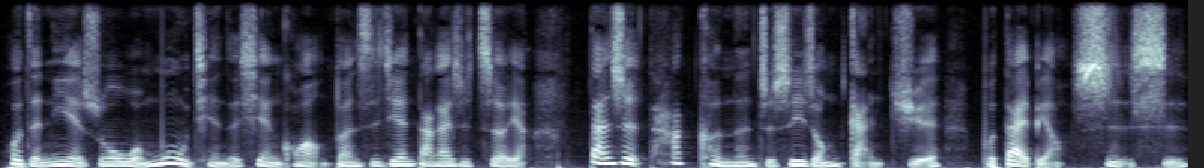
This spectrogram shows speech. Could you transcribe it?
或者你也说我目前的现况，短时间大概是这样。但是它可能只是一种感觉，不代表事实。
